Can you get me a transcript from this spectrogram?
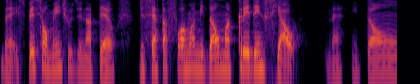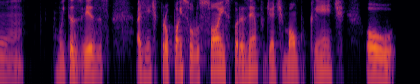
né, especialmente o de Inatel, de certa forma me dá uma credencial. Né? Então, Muitas vezes a gente propõe soluções, por exemplo, de antemão para o cliente, ou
